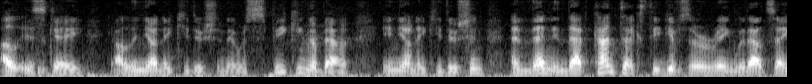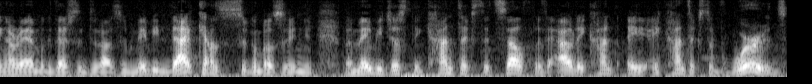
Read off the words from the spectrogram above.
al iske al inyane kiddushin. They were speaking about inyane kiddushin, and then in that context he gives her a ring without saying magdash Maybe that counts as Asukim Bosuinian, but maybe just the context itself without a, con- a, a, context of words,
